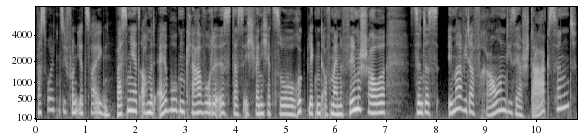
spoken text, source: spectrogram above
Was wollten Sie von ihr zeigen? Was mir jetzt auch mit Ellbogen klar wurde, ist, dass ich, wenn ich jetzt so rückblickend auf meine Filme schaue, sind es immer wieder Frauen, die sehr stark sind,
